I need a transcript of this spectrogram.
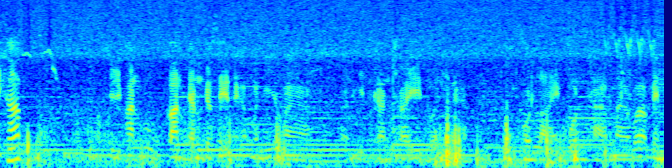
ดีครับสิริพันธ์อุปกรณ์การเกษตรนะครับวันนี้จะมาสาธิตการใช้ตัวนี้นะครับคนหลายคนถามมาว่าเป็น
